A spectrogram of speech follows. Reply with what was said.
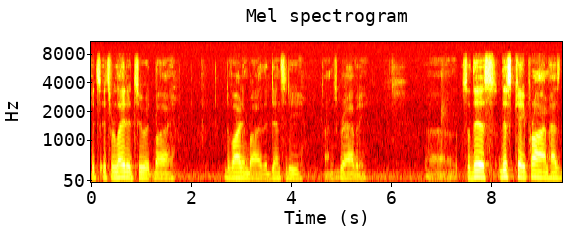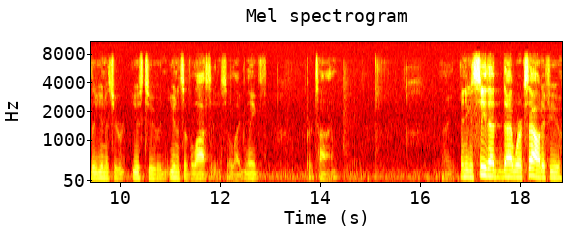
it's, it's related to it by dividing by the density times gravity. Uh, so this this k prime has the units you're used to units of velocity, so like length per time. Right. And you can see that that works out if you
